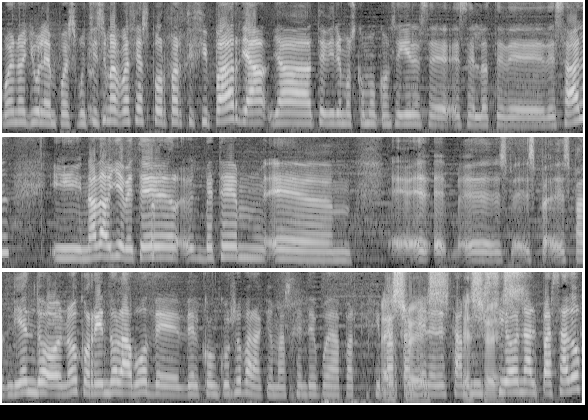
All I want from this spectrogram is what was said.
Bueno, Julen, pues muchísimas gracias por participar. Ya, ya te diremos cómo conseguir ese, ese lote de, sal. Y nada, oye, vete, vete em, eh, eh, expandiendo, ¿no? corriendo la voz del concurso para que más gente pueda participar también en esta misión al pasado.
